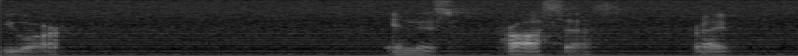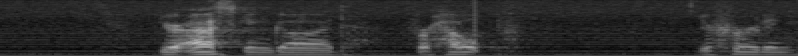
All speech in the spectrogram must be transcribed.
you are in this process, right? You're asking God for help. You're hurting.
